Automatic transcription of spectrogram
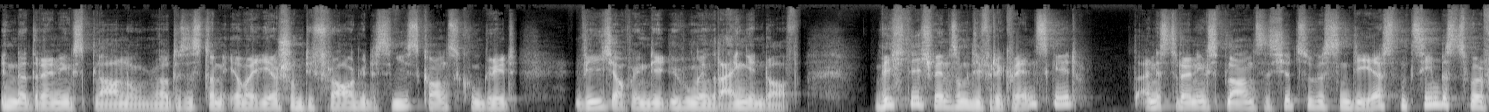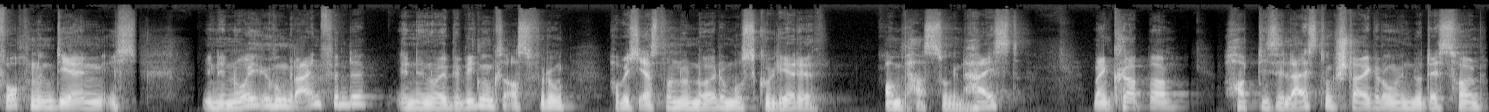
in der Trainingsplanung. Ja, das ist dann aber eher schon die Frage des Wies ganz konkret wie ich auch in die Übungen reingehen darf. Wichtig, wenn es um die Frequenz geht, eines Trainingsplans ist hier zu wissen, die ersten 10 bis 12 Wochen, in denen ich in eine neue Übung reinfinde, in eine neue Bewegungsausführung, habe ich erstmal nur neuromuskuläre Anpassungen. Heißt, mein Körper hat diese Leistungssteigerungen nur deshalb,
